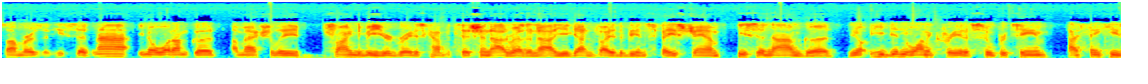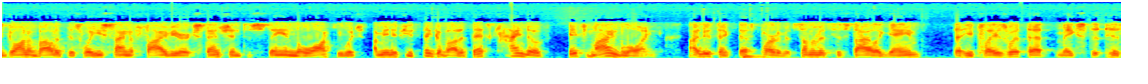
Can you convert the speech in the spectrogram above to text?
summers and he said, "Nah, you know what? I'm good. I'm actually trying to be your greatest competition. I'd rather not." He got invited to be in Space Jam. He said, "Nah, I'm good." You know, he didn't want to create a super team. I think he's gone about it this way. He signed a five-year extension to stay in Milwaukee, which I mean, if you think about it, that's kind of it's mind-blowing. I do think that's part of it. Some of it's his style of game that he plays with that makes the, his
